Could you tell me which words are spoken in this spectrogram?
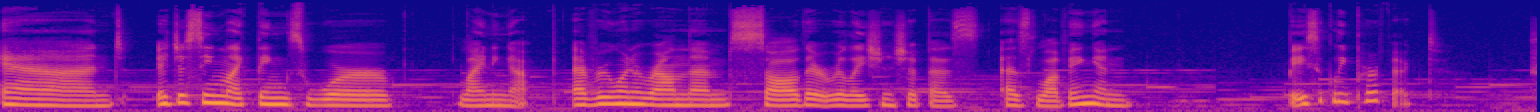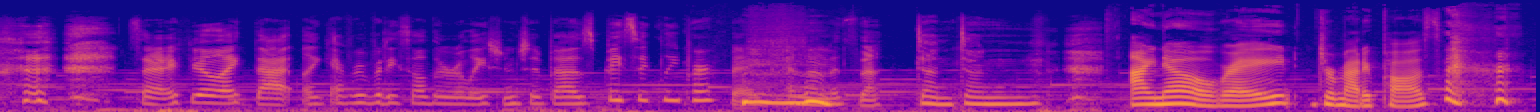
And it just seemed like things were lining up. Everyone around them saw their relationship as as loving and basically perfect. Sorry, I feel like that. Like everybody saw their relationship as basically perfect, and then it's the dun dun. I know, right? Dramatic pause.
